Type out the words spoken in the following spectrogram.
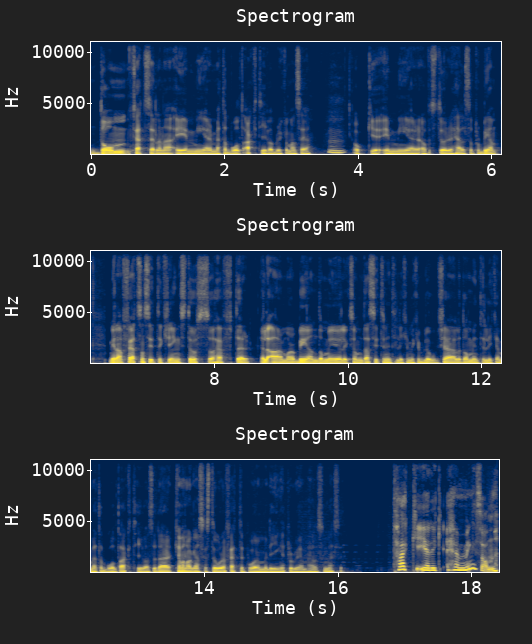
de fettcellerna är mer metabolt aktiva brukar man säga. Och eh, är mer av ett större hälsoproblem. Medan fett som sitter kring stuss och höfter, eller armar och ben, de är liksom, där sitter inte lika mycket blodkärl och de är inte lika metabolt aktiva. Så där kan man ha ganska stora fetter på dem, men det är inget problem hälsomässigt. Tack Erik Hemmingsson.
